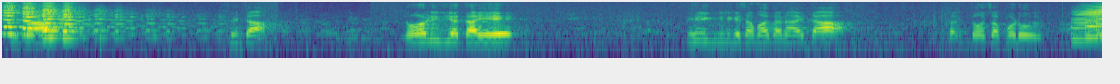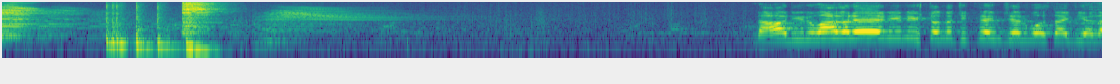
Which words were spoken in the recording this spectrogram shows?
ಸೀತಾ ಸೀತಾ ನೋಡಿದ್ಯಾ ತಾಯಿ? ಈಗ ನಿನಗೆ ಸಮಾಧಾನ ಆಯ್ತಾ? ಸಂತೋಷ ಪಡು ನಾನಿರುವಾಗಲೇ ನೀನು ಇಷ್ಟೊಂದು ಚಿತ್ರಹಿಂಸೆ ಅನುಭವಿಸ್ತಾ ಇದೆಯಲ್ಲ?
